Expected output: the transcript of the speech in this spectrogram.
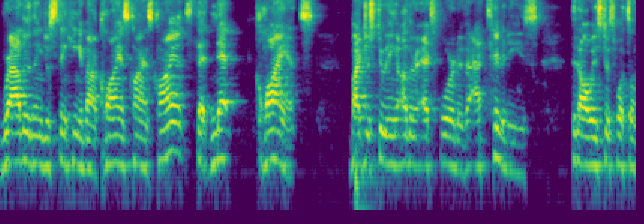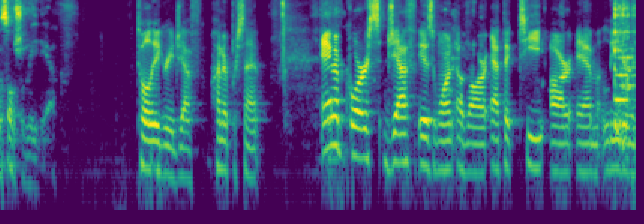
rather than just thinking about clients, clients, clients that net clients by just doing other explorative activities than always just what's on social media. Totally agree, Jeff. 100%. And of course, Jeff is one of our epic TRM leaders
